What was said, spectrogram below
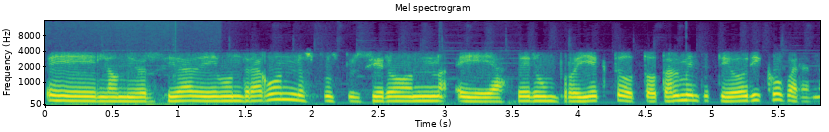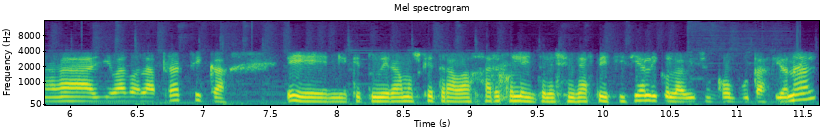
eh, en la Universidad de Mondragón nos propusieron eh, hacer un proyecto totalmente teórico, para nada llevado a la práctica, eh, en el que tuviéramos que trabajar con la inteligencia artificial y con la visión computacional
